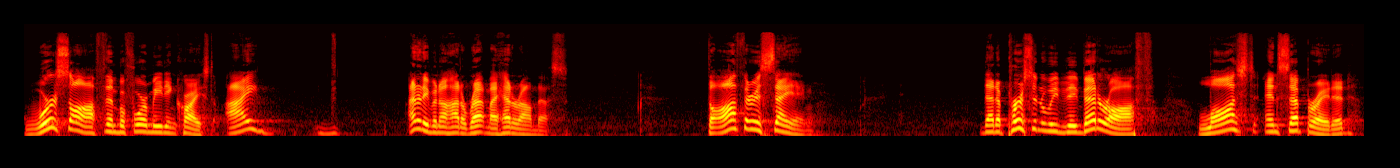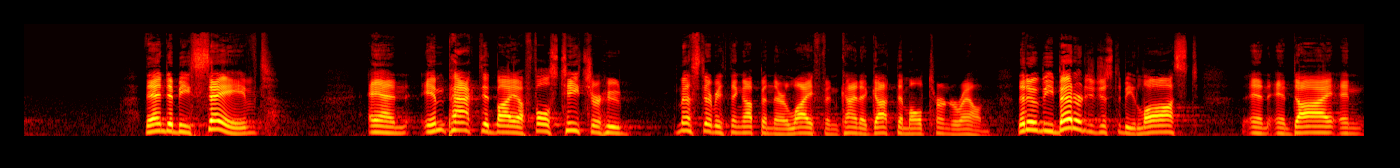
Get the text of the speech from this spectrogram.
worse off than before meeting Christ. I, I don't even know how to wrap my head around this. The author is saying that a person would be better off lost and separated than to be saved and impacted by a false teacher who messed everything up in their life and kind of got them all turned around. That it would be better to just to be lost and, and die. And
